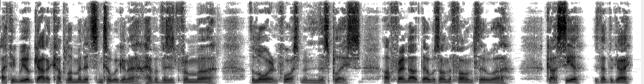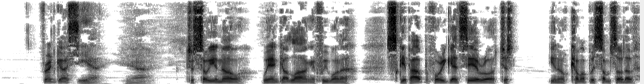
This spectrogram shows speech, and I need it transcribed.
I think we've got a couple of minutes until we're going to have a visit from uh, the law enforcement in this place. Our friend out there was on the phone to uh, Garcia. Is that the guy? Fred Garcia. Yeah. Just so you know, we ain't got long if we want to skip out before he gets here or just, you know, come up with some sort of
